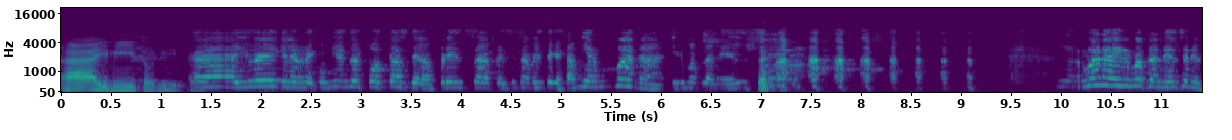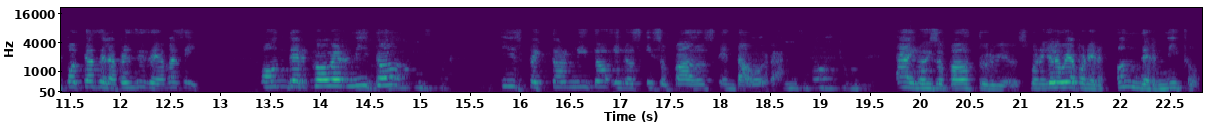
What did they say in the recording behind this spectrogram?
Ay, Nito, Nito. Ay, que les recomiendo el podcast de la prensa, precisamente que está mi hermana Irma Planels. mi hermana Irma Planels en el podcast de la prensa y se llama así: Undercover Nito, Inspector Nito y los hisopados en Tabora. Ay, los hisopados turbios. Bueno, yo le voy a poner Under Nito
